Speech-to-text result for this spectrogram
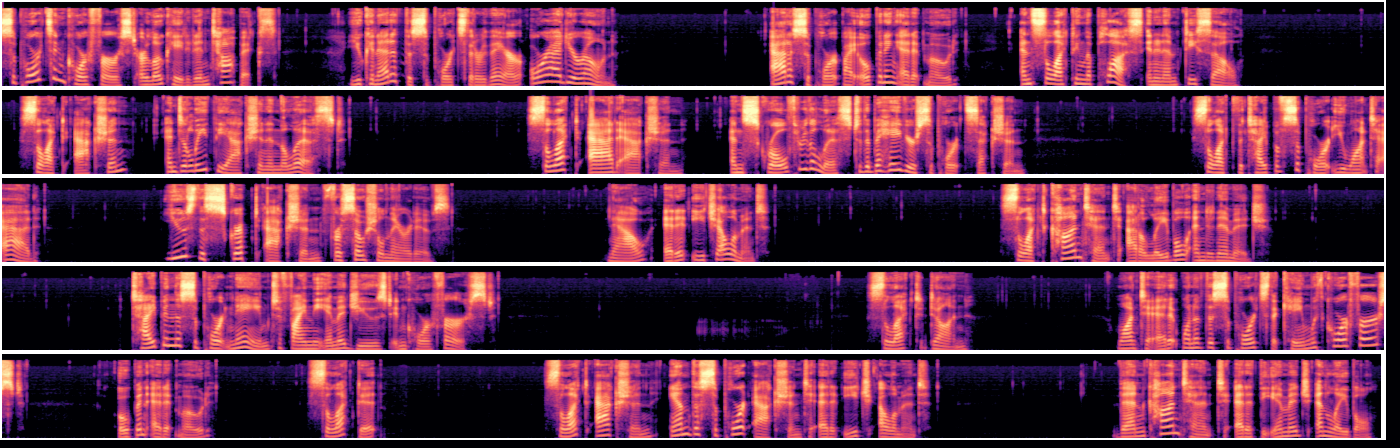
Supports in Core First are located in Topics. You can edit the supports that are there or add your own. Add a support by opening Edit Mode and selecting the plus in an empty cell. Select Action and delete the action in the list. Select Add Action and scroll through the list to the Behavior Support section. Select the type of support you want to add. Use the Script action for social narratives. Now, edit each element. Select Content to add a label and an image. Type in the support name to find the image used in Core First. Select Done. Want to edit one of the supports that came with Core First? Open Edit Mode, select it, select Action and the Support action to edit each element, then Content to edit the image and label.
